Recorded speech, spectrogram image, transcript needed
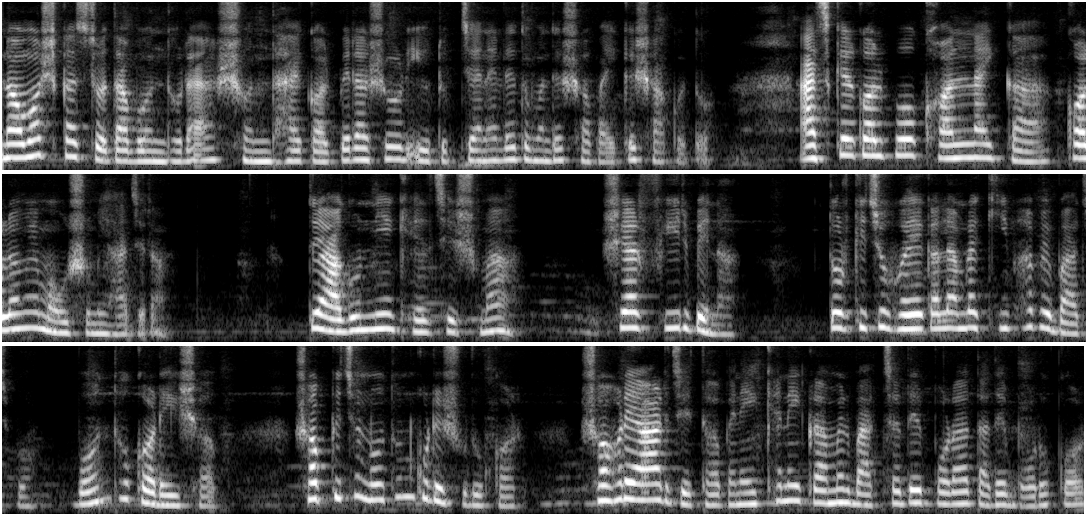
নমস্কার শ্রোতা বন্ধুরা, সন্ধ্যায় গল্পের আসর ইউটিউব চ্যানেলে তোমাদের সবাইকে স্বাগত। আজকের গল্প খলনায়িকা কলমে মৌসুমি হাজরা। তুই আগুন নিয়ে খেলছিস মা? সে আর ফিরবে না। তোর কিছু হয়ে গেলে আমরা কীভাবে বাঁচব? বন্ধ কর এই সব সব কিছু নতুন করে শুরু কর। শহরে আর যেতে হবে না এখানেই গ্রামের বাচ্চাদের পড়া তাদের বড় কর।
